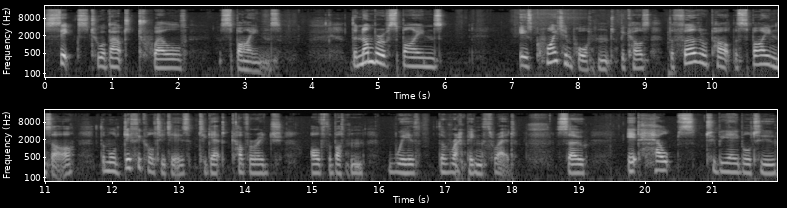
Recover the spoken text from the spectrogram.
6 to about 12 spines. The number of spines is quite important because the further apart the spines are, the more difficult it is to get coverage of the button with the wrapping thread. So it helps to be able to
